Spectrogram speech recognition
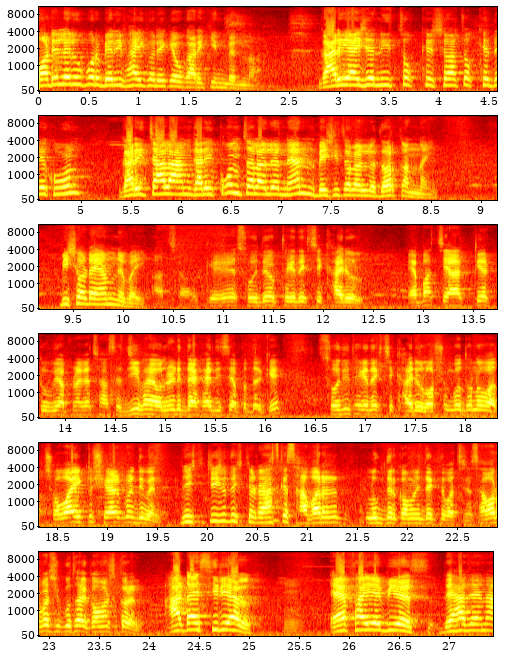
মডেলের উপর ভেরিফাই করে কেউ গাড়ি কিনবেন না। গাড়ি আইসে নিজ চক্ষে চক্ষে দেখুন গাড়ি চালান গাড়ি কম চালালে নেন বেশি চালালে দরকার নাই। বিষয়টা এমনি ভাই। আচ্ছা ওকে সৌদি আরব থেকে দেখছি খাইরুল অ্যাপাচি আর টিয়ার টুবি আপনার কাছে আছে। জি ভাই অলরেডি দেখাই দিছি আপনাদেরকে। সৌদি থেকে দেখছি খাইরুল অসংখ্য ধন্যবাদ। সবাই একটু শেয়ার করে দিবেন। আজকে সাভারের লোকদের কমেন্ট দেখতে পাচ্ছি না। সাভারবাসী কোথায় কমেন্টস করেন? আটাই serial F I A BS দেখা যায় না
